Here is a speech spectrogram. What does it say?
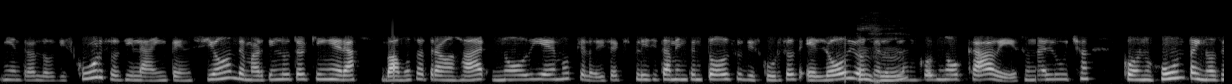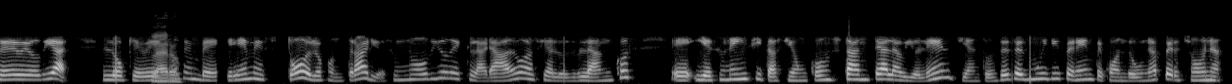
mientras los discursos y la intención de Martin Luther King era vamos a trabajar, no odiemos, que lo dice explícitamente en todos sus discursos, el odio hacia los blancos no cabe, es una lucha conjunta y no se debe odiar. Lo que vemos en BLM es todo lo contrario, es un odio declarado hacia los blancos eh, y es una incitación constante a la violencia. Entonces es muy diferente cuando una persona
